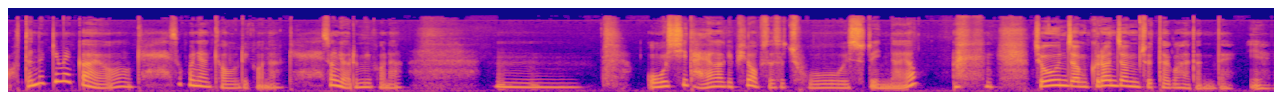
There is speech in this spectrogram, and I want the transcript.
어떤 느낌일까요? 계속 그냥 겨울이거나 계속 여름이거나 음, 옷이 다양하게 필요 없어서 좋을 수도 있나요? 좋은 점 그런 점 좋다고 하던데 예.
